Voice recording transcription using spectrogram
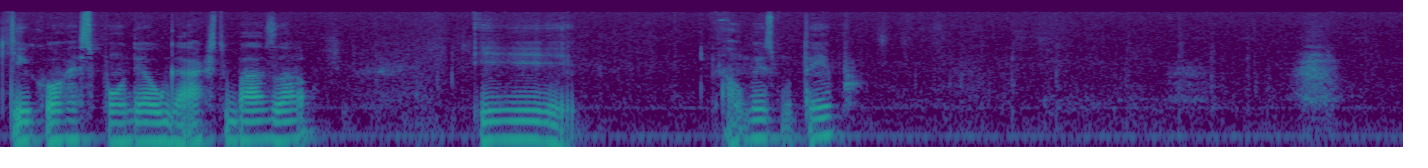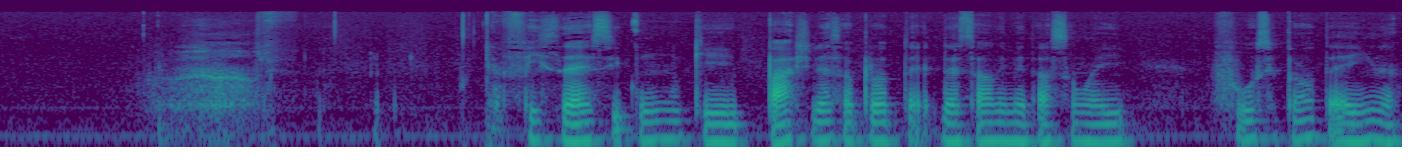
que correspondem ao gasto basal e ao mesmo tempo fizesse com que parte dessa, prote... dessa alimentação aí fosse proteína,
